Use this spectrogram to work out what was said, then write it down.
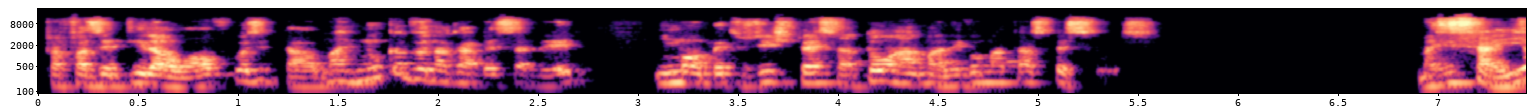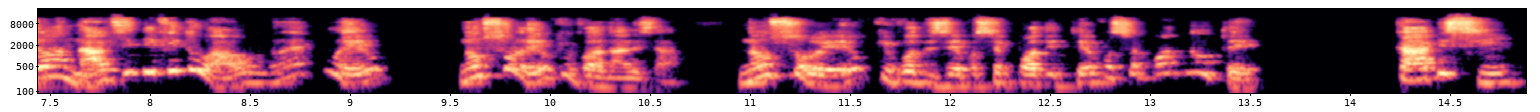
para fazer tirar o alvo, coisa e tal. Mas nunca veio na cabeça dele, em momentos de estresse, ah, uma arma ali, vou matar as pessoas. Mas isso aí é uma análise individual, não é com eu. Não sou eu que vou analisar. Não sou eu que vou dizer você pode ter ou você pode não ter. Cabe sim,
